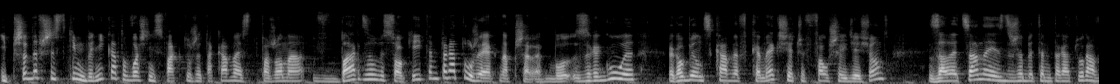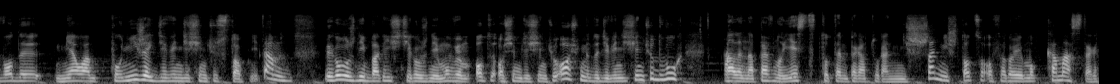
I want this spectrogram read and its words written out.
I przede wszystkim wynika to właśnie z faktu, że ta kawa jest parzona w bardzo wysokiej temperaturze jak na przelew, bo z reguły robiąc kawę w Chemexie czy w V60 Zalecane jest, żeby temperatura wody miała poniżej 90 stopni. Tam różni bariści różnie mówią od 88 do 92, ale na pewno jest to temperatura niższa niż to, co oferuje Mokka Master.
